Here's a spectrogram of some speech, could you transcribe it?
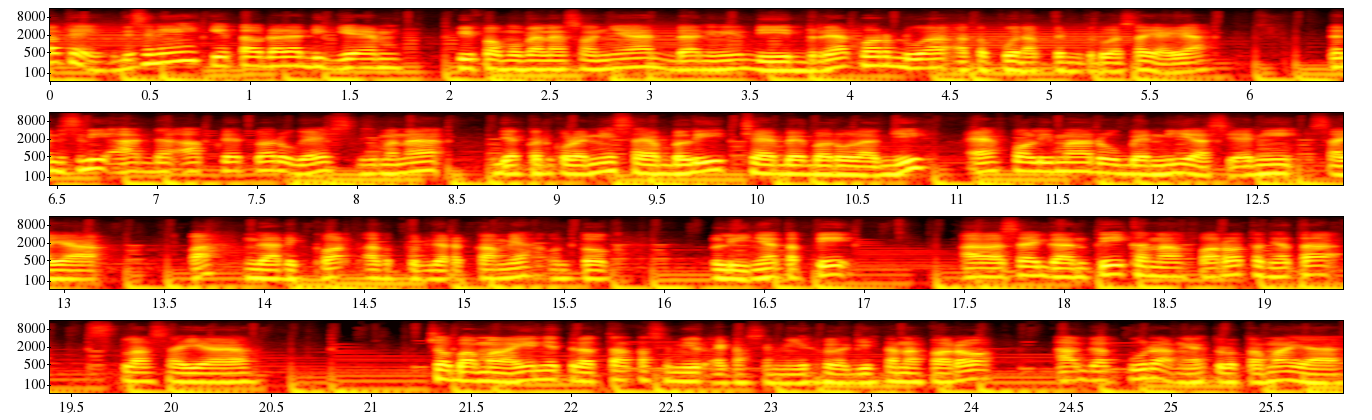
Oke, okay, di sini kita udah ada di game FIFA Mobile Legends-nya dan ini di Drakor 2 ataupun akun kedua saya ya. Dan di sini ada update baru guys, di mana di akun Kura ini saya beli CB baru lagi, Evo 5 Ruben Dias ya. Ini saya apa nggak record ataupun nggak rekam ya untuk belinya, tapi uh, saya ganti karena Faro ternyata setelah saya coba main ya ternyata Casemiro eh Casemiro lagi karena Faro agak kurang ya, terutama ya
